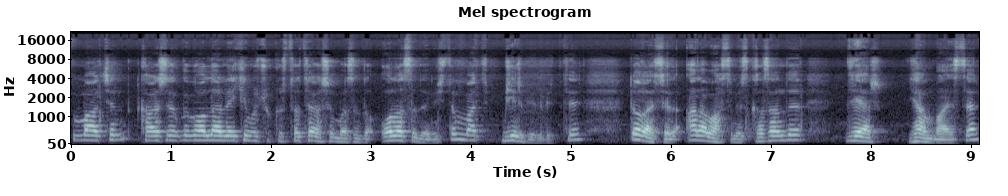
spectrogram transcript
Maçın karşılıklı gollerle 2.5 üst atı aşılması da olası demiştim. Maç 1-1 bitti. Dolayısıyla ana bahsimiz kazandı. Diğer yan bahisler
